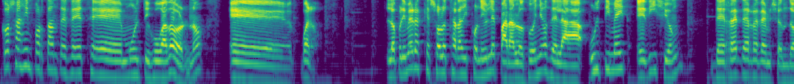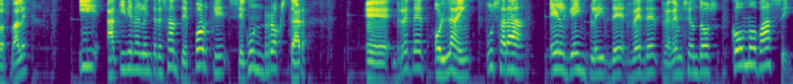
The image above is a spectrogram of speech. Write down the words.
Cosas importantes de este multijugador, ¿no? Eh, bueno, lo primero es que solo estará disponible para los dueños de la Ultimate Edition de Red Dead Redemption 2, ¿vale? Y aquí viene lo interesante, porque según Rockstar, eh, Red Dead Online usará el gameplay de Red Dead Redemption 2 como base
